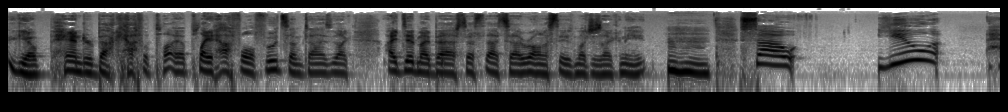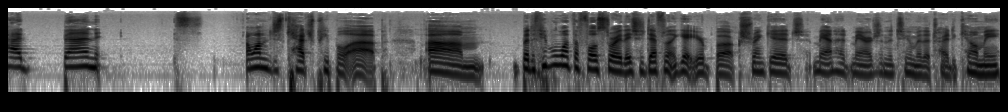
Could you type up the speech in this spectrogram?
you know hand her back half a, pla a plate half full of food sometimes. Like I did my best. That's that's honestly as much as I can eat. So you had been I want to just catch people up. Um, but if people want the full story, they should definitely get your book, Shrinkage, Manhood, Marriage, and the Tumor That Tried to Kill Me.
